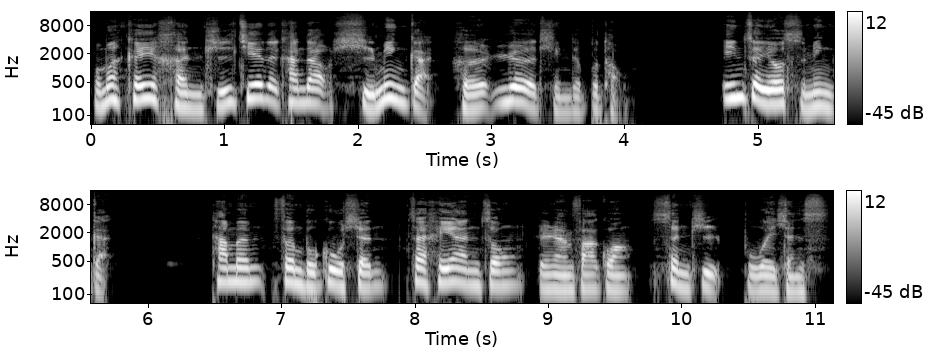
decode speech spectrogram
我们可以很直接的看到使命感和热情的不同。因着有使命感，他们奋不顾身，在黑暗中仍然发光，甚至不畏生死。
